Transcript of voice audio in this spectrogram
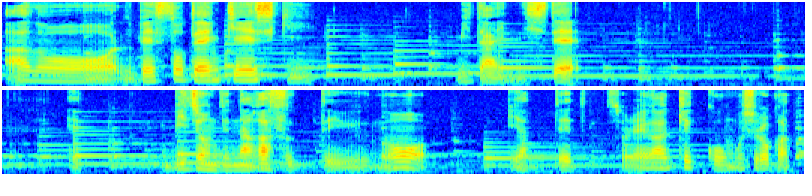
あのベスト10形式みたいにしてビジョンで流すっていうのをやってそれが結構面白かった。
